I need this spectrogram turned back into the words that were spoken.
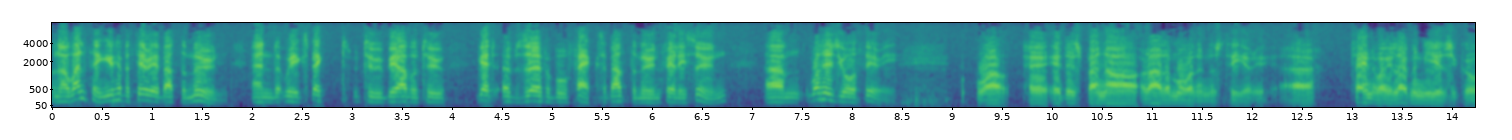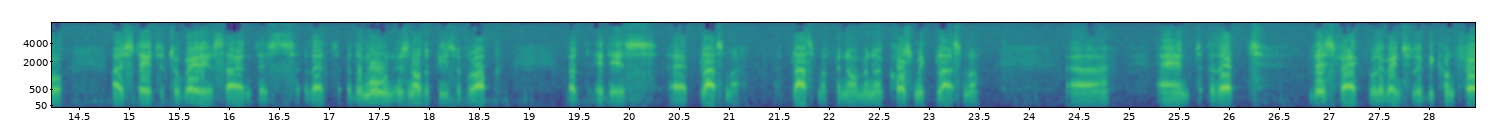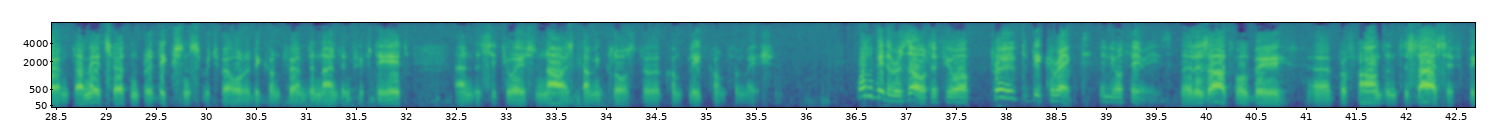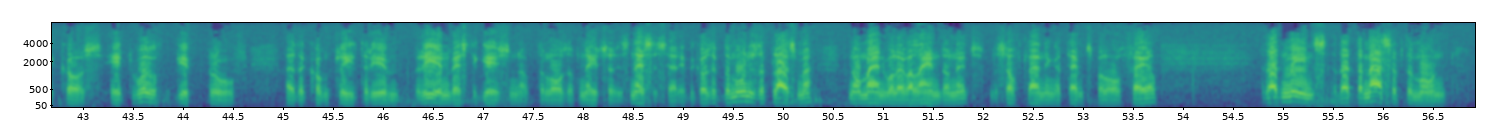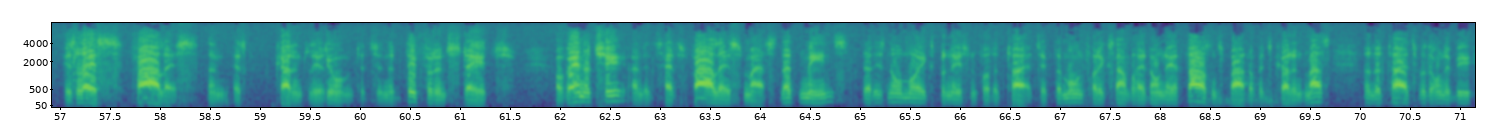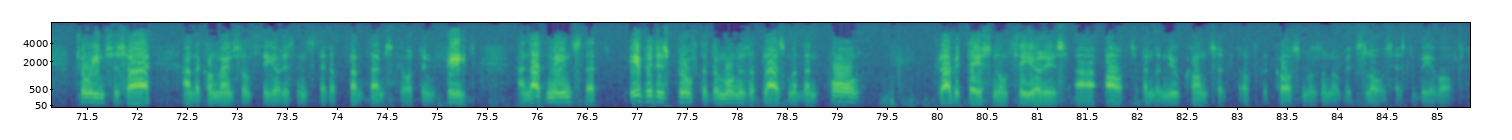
Well, now, one thing, you have a theory about the moon, and we expect to be able to get observable facts about the moon fairly soon. Um, what is your theory? Well, uh, it is by now rather more than a theory. Uh, 10 or 11 years ago, I stated to various scientists that the moon is not a piece of rock, but it is a plasma, a plasma phenomenon, a cosmic plasma, uh, and that this fact will eventually be confirmed. I made certain predictions which were already confirmed in 1958, and the situation now is coming close to a complete confirmation. What will be the result if you're proved to be correct in your theories? The result will be uh, profound and decisive because it will give proof that a complete re- reinvestigation of the laws of nature is necessary. Because if the moon is a plasma, no man will ever land on it. The soft landing attempts will all fail. That means that the mass of the moon is less, far less than is currently assumed. It's in a different state of energy and it has far less mass. That means there is no more explanation for the tides. If the moon, for example, had only a thousandth part of its current mass, then the tides would only be two inches high under conventional theories instead of sometimes 14 feet. And that means that if it is proved that the moon is a plasma, then all gravitational theories are out and a new concept of the cosmos and of its laws has to be evolved.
